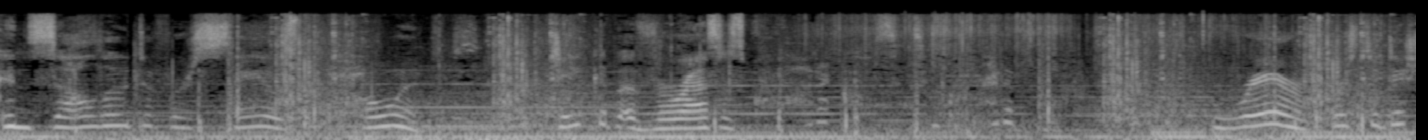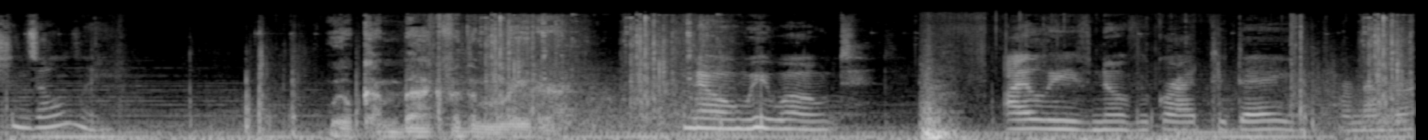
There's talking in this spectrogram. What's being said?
Gonzalo de Versailles' poems. Jacob of Veraz's chronicles. It's incredible. Rare, first editions only. We'll come back for them later. No, we won't. I leave Novigrad today, remember?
